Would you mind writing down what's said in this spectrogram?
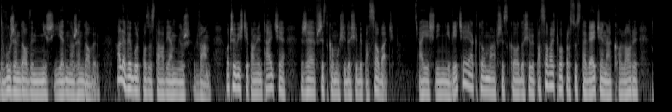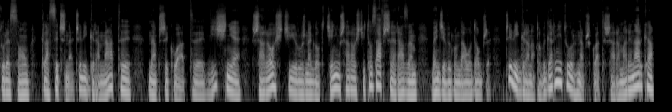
dwurzędowym niż jednorzędowym. Ale wybór pozostawiam już Wam. Oczywiście pamiętajcie, że wszystko musi do siebie pasować. A jeśli nie wiecie, jak to ma wszystko do siebie pasować, to po prostu stawiajcie na kolory, które są klasyczne, czyli granaty, na przykład e, wiśnie, szarości, różnego odcieniu szarości. To zawsze razem będzie wyglądało dobrze. Czyli granatowy garnitur, na przykład szara marynarka,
